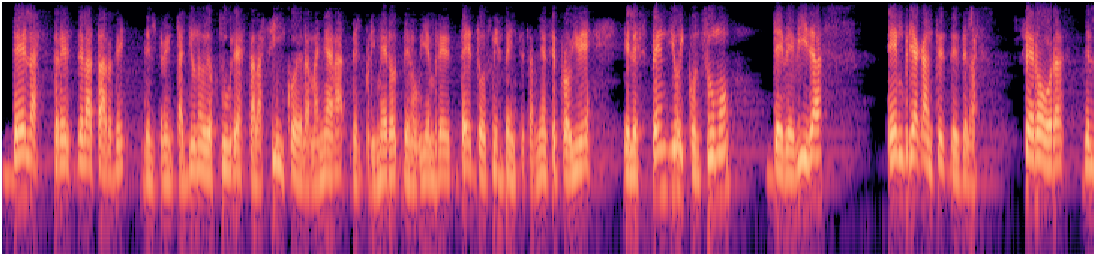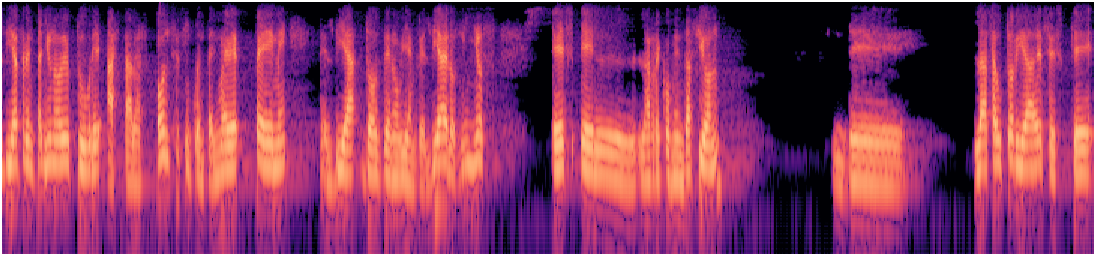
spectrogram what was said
de las 3 de la tarde del 31 de octubre hasta las 5 de la mañana del 1 de noviembre de 2020. También se prohíbe el expendio y consumo de bebidas embriagantes desde las 0 horas del día 31 de octubre hasta las 11.59 pm del día 2 de noviembre. El Día de los Niños es el, la recomendación de las autoridades es que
